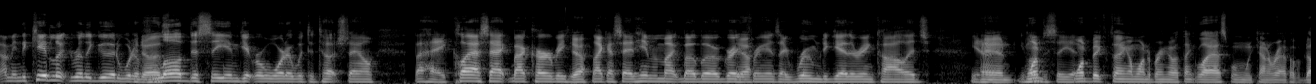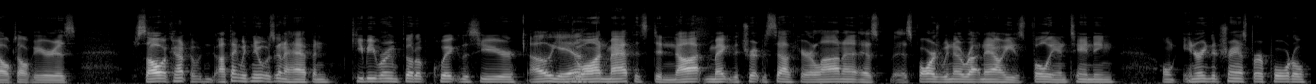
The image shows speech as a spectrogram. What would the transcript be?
I mean, the kid looked really good. Would have loved to see him get rewarded with the touchdown. But hey, class act by Kirby. Yeah. Like I said, him and Mike Bobo are great Yeah. friends. They roomed together in college. You know, and you one, to see it. one big thing I want to bring up, I think last when we kind of wrap up dog talk here is saw it kind of, I think we knew it was going to happen. QB room filled up quick this year. oh yeah. D'Wan Mathis did not make the trip to South Carolina. As as far as we know right now, he is fully intending on entering the transfer portal.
